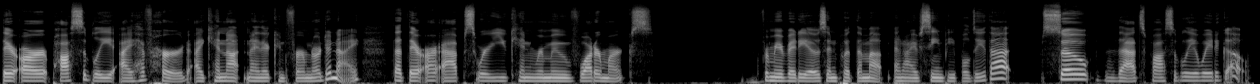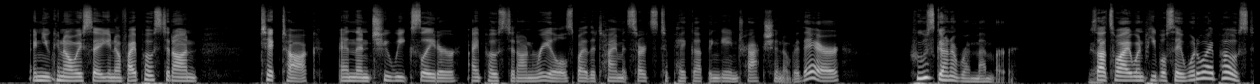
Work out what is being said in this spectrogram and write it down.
there are possibly I have heard, I cannot neither confirm nor deny that there are apps where you can remove watermarks from your videos and put them up. And I've seen people do that. So that's possibly a way to go. And you can always say, you know, if I post it on TikTok and then two weeks later I post it on Reels, by the time it starts to pick up and gain traction over there, who's going to remember? So that's why when people say, What do I post?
